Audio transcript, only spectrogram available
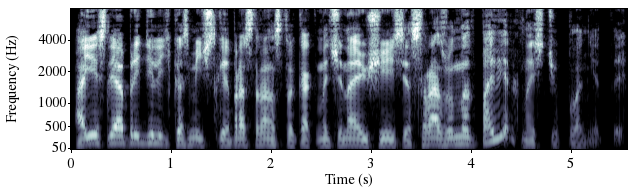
А если определить космическое пространство как начинающееся сразу над поверхностью планеты,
